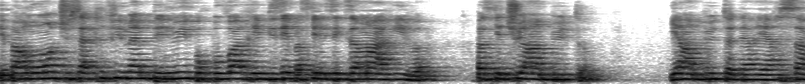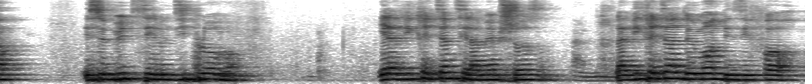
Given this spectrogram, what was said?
Et par moments, tu sacrifies même tes nuits pour pouvoir réviser parce que les examens arrivent. Parce que tu as un but. Il y a un but derrière ça. Et ce but, c'est le diplôme. Et la vie chrétienne, c'est la même chose. La vie chrétienne demande des efforts.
